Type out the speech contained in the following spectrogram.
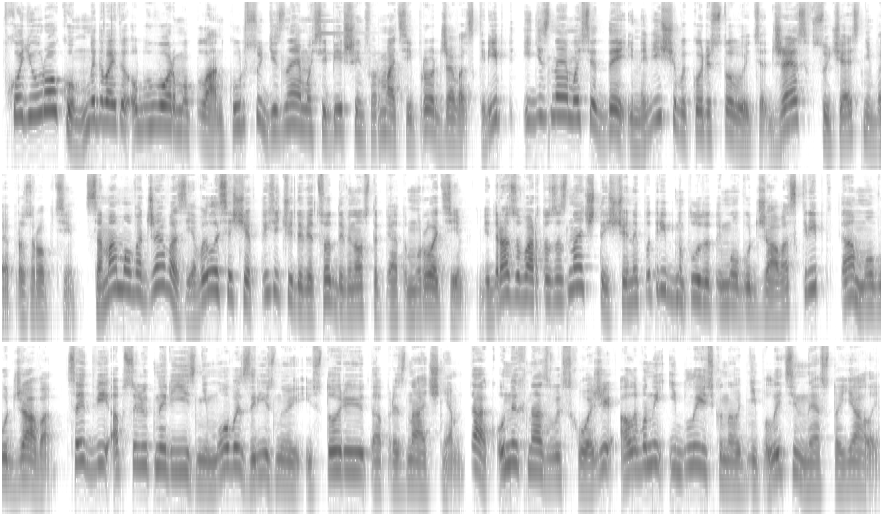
В ході уроку ми давайте обговоримо план курсу, дізнаємося більше інформації про JavaScript і дізнаємося, де і навіщо використовується JS в сучасній веб-розробці. Сама мова Java з'явилася ще в 1995 році. Відразу варто зазначити, що не потрібно плутати мову JavaScript та мову Java. Це дві абсолютно різні мови з різною історією та призначенням. Так, у них назви схожі, але вони і близько на одній полиці не стояли.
